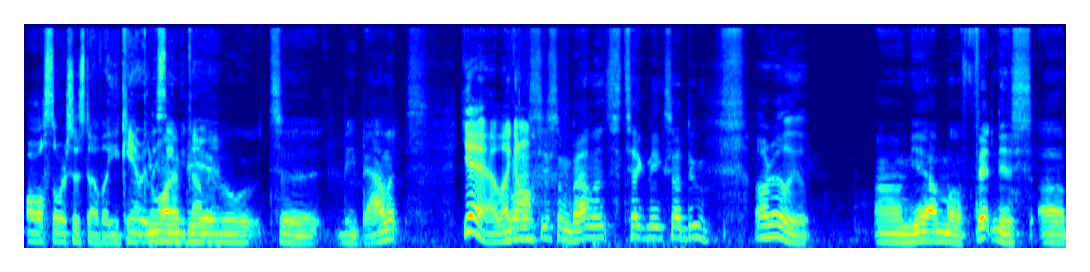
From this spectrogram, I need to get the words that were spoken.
all sorts of stuff. Like you can't really You see want me to be coming. able to be balanced. yeah, like I I want don't, to see some balance techniques. I do. oh really? Um, yeah, I'm a fitness uh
